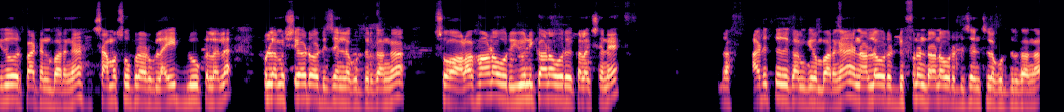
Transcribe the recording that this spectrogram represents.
இது ஒரு பேட்டர்ன் பாருங்க. செம சூப்பரா இருக்கும் லைட் ப்ளூ கலர்ல ஃபுல்லாமே ஷேடோ டிசைன்ல கொடுத்துருக்காங்க. ஸோ அழகான ஒரு யூனிக்கான ஒரு கலெக்ஷனு அடுத்தது காமிக்கிறோம் பாருங்க. நல்ல ஒரு டிஃப்ரெண்டான ஒரு டிசைன்ஸ்ல கொடுத்துருக்காங்க.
